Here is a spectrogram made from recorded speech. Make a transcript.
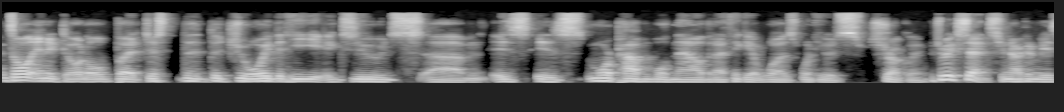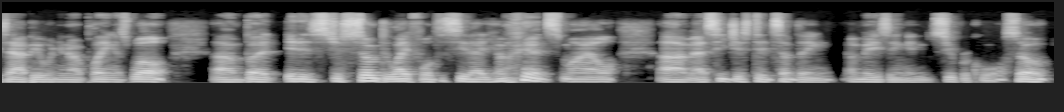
it's all anecdotal, but just the the joy that he exudes um, is is more palpable now than I think it was when he was struggling, which makes sense. You're not going to be as happy when you're not playing as well, um, but it is just so delightful to see that young man smile um, as he just did something amazing and super cool. So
